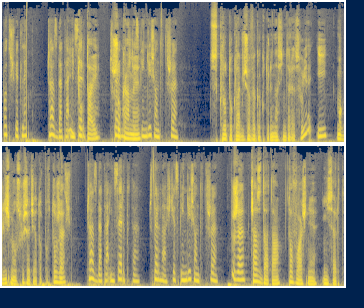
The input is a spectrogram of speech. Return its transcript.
Podświetlenie. Czas data I insert. tutaj 14 szukamy- z 53. skrótu klawiszowego, który nas interesuje i mogliśmy usłyszeć, ja to powtórzę, Podś- Czas data insert T. 14 z 53. że czas data to właśnie insert.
